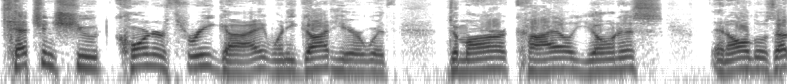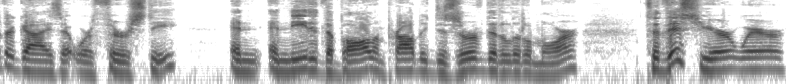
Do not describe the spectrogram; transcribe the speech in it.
catch and shoot corner three guy when he got here with DeMar, Kyle, Jonas, and all those other guys that were thirsty and, and needed the ball and probably deserved it a little more, to this year where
